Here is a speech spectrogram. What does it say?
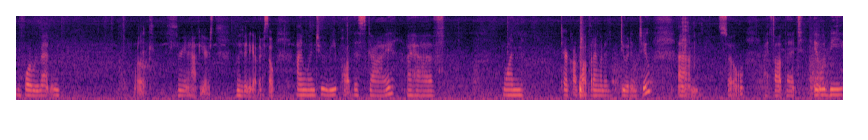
before we met, we were like three and a half years been together. So I'm going to repot this guy. I have one terracotta pot that I'm going to do it into. Um, so I thought that it would be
